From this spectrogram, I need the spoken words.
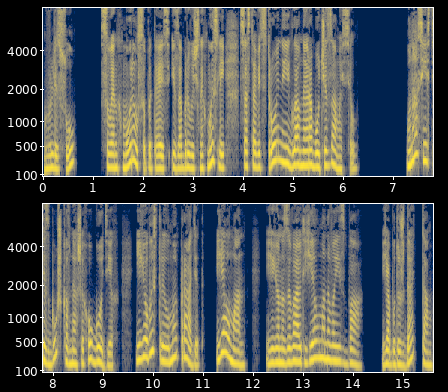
В лесу? Свен хмурился, пытаясь из обрывочных мыслей составить стройный и, главное, рабочий замысел. У нас есть избушка в наших угодьях. Ее выстроил мой прадед, Елман. Ее называют Елманова изба. Я буду ждать там,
